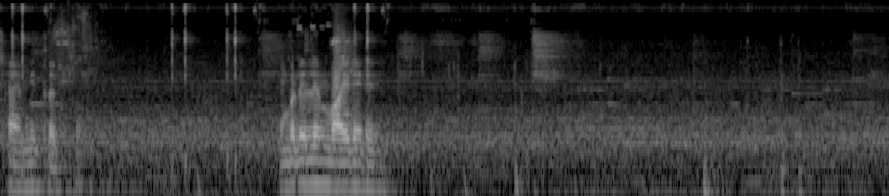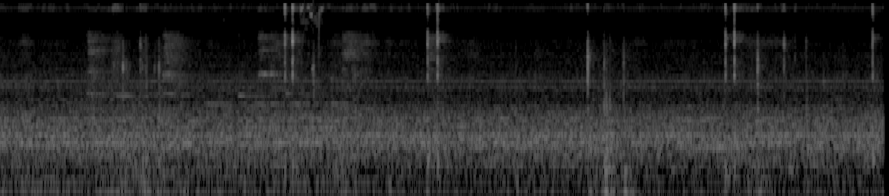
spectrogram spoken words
ใช่มีตัวเดียวผมไม่ได้เล่นบอยได้เลย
